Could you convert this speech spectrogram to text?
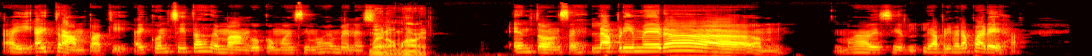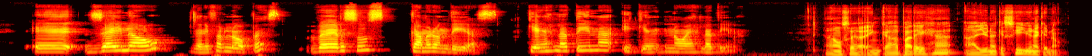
Hay, hay trampa aquí, hay conchitas de mango, como decimos en Venezuela. Bueno, vamos a ver. Entonces, la primera, vamos a decir, la primera pareja, eh, J-Lo, Jennifer López, versus Cameron Díaz. ¿Quién es latina y quién no es latina? Ah, o sea, en cada pareja hay una que sí y una que no.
